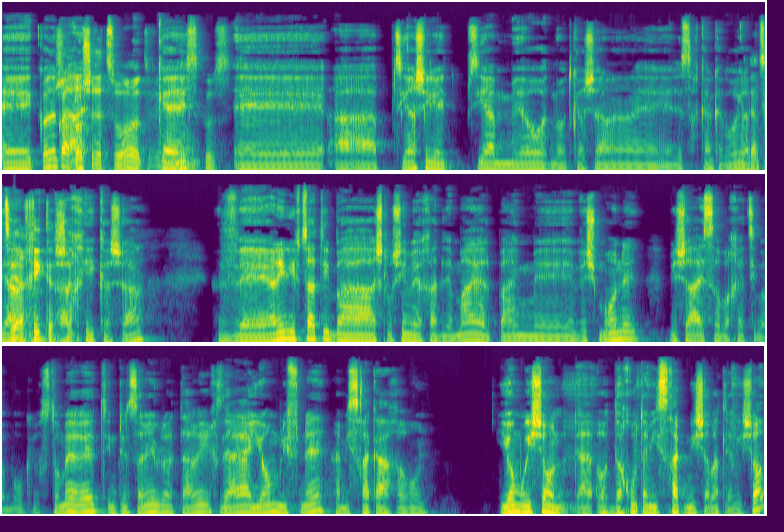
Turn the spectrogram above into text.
אה, קודם כל, שלוש רצועות כן. ומיניסקוס. הפציעה שלי היא פציעה מאוד מאוד קשה לשחקן כדורגל. הפציעה הכי קשה. הכי קשה. ואני נפצעתי ב-31 למאי 2008, בשעה 10 וחצי בבוקר. זאת אומרת, אם אתם שמים לב לתאריך, זה היה יום לפני המשחק האחרון. יום ראשון, עוד דחו את המשחק משבת לראשון.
